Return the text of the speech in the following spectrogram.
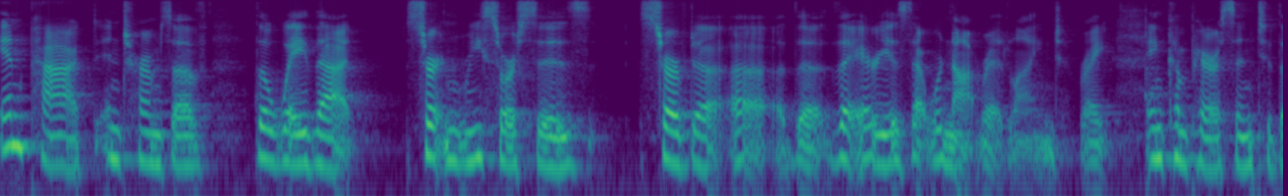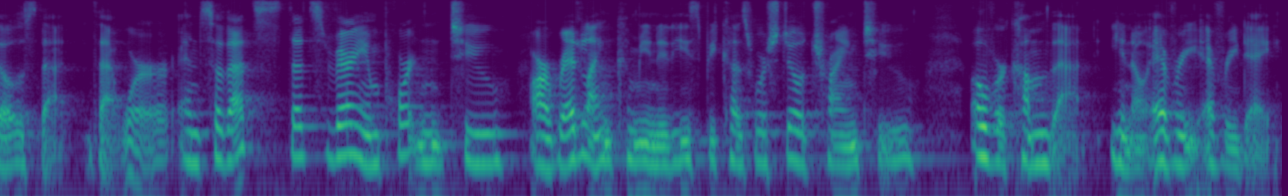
impact in terms of the way that certain resources served a, a, the the areas that were not redlined, right, in comparison to those that that were, and so that's that's very important to our redline communities because we're still trying to overcome that, you know, every every day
